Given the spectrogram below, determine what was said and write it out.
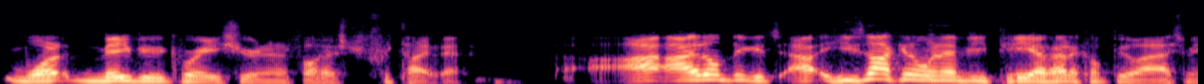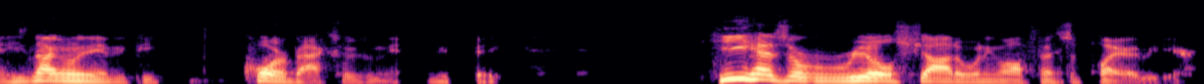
one maybe the greatest year in NFL history for tight end. I, I don't think it's he's not going to win MVP. I've had a couple people ask me. He's not going to win the MVP. Quarterbacks will win the MVP. He has a real shot of winning Offensive Player of the Year.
